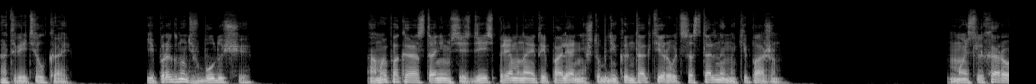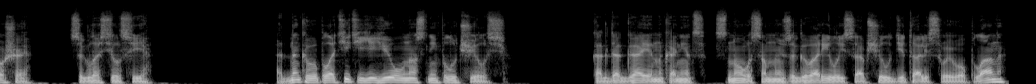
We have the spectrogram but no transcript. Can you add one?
ответил Кай. «И прыгнуть в будущее. А мы пока останемся здесь, прямо на этой поляне, чтобы не контактировать с остальным экипажем». «Мысль хорошая», — согласился я. Однако воплотить ее у нас не получилось. Когда Гая, наконец, снова со мной заговорила и сообщила детали своего плана,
